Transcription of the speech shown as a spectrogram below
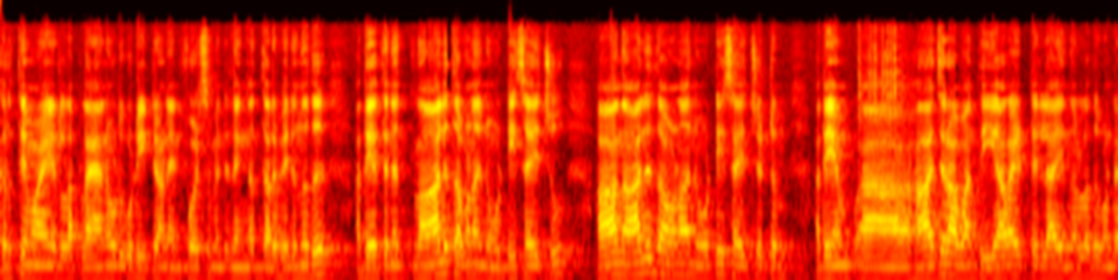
കൃത്യമായുള്ള പ്ലാനോട് കൂടിയിട്ടാണ് എൻഫോഴ്സ്മെന്റ് രംഗത്തറി വരുന്നത്. അദ്ദേഹത്തിന് നാല് തവണ നോട്ടീസ് അയച്ചു. ആ നാല് തവണ നോട്ടീസ് അയച്ചിട്ടും അദ്ദേഹം ഹാജരാവാൻ തയ്യാറായിട്ടില്ല എന്നുള്ളത് കൊണ്ട്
